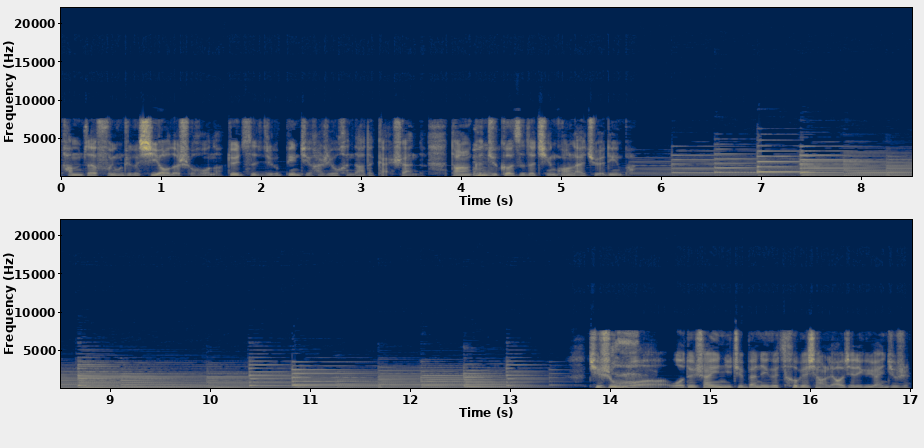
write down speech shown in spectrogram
他们在服用这个西药的时候呢，对自己这个病情还是有很大的改善的。当然，根据各自的情况来决定吧。其实我我对山姨你这边的一个特别想了解的一个原因，就是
